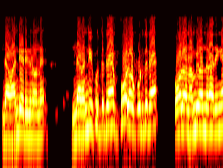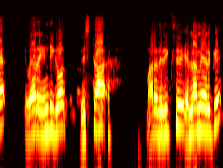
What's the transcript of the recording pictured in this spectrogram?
இந்த வண்டி எடுக்கணும்னு. இந்த வண்டி கொடுத்துட்டேன். போலோ கொடுத்துட்டேன். போலோ நம்பி வந்துடாதீங்க. வேற இண்டிகோ விஸ்டா மரது ரிக்ஸ் எல்லாமே இருக்கு.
